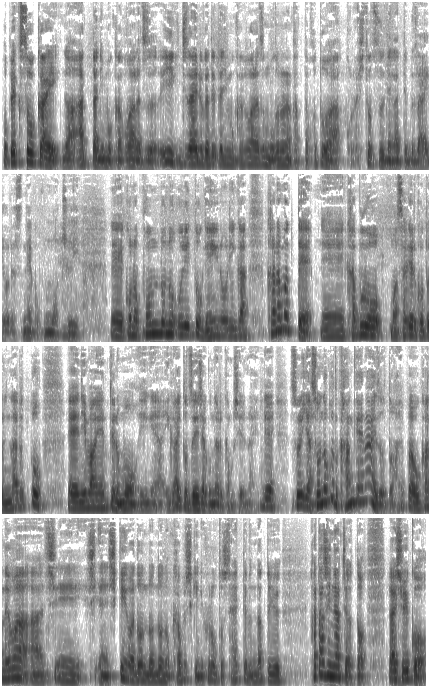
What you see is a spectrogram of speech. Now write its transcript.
オペック総会があったにもかかわらず、いい材料が出たにもかかわらず戻らなかったことは、これは一つネガティブ材料ですね。ここも注意。えーこのポンドの売りと原油の売りが絡まって、えー株を、まあ、下げることになると、えー2万円っていうのも意外と脆弱になるかもしれない。で、それ、いや、そんなこと関係ないぞと。やっぱりお金は、あしえーしえー資金はどんどんどんどん株式にフローとして入ってるんだという形になっちゃうと、来週以降、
